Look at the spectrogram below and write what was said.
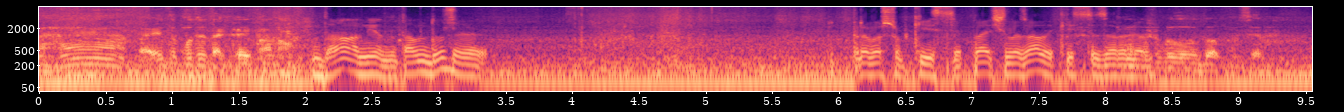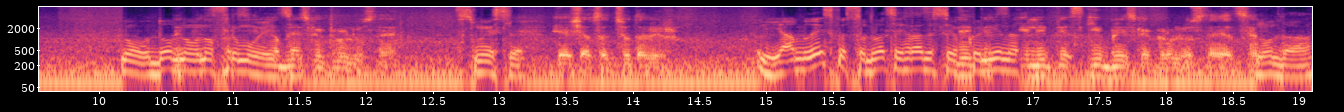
А, поэтому ты так кайфанул. Да, ні, ну там дуже. Треба, щоб кісті. Плечі лежали, кісті за рулем. Чтобы было удобно, Сера. Ну, удобно воно Я формується. близко к рулю стоят. В смислі? Я сейчас отсюда вижу. Я близько, 120 градусів в коліна. Лепестки, лепестки близко к рулю стоят. Сера. Ну так. Да.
